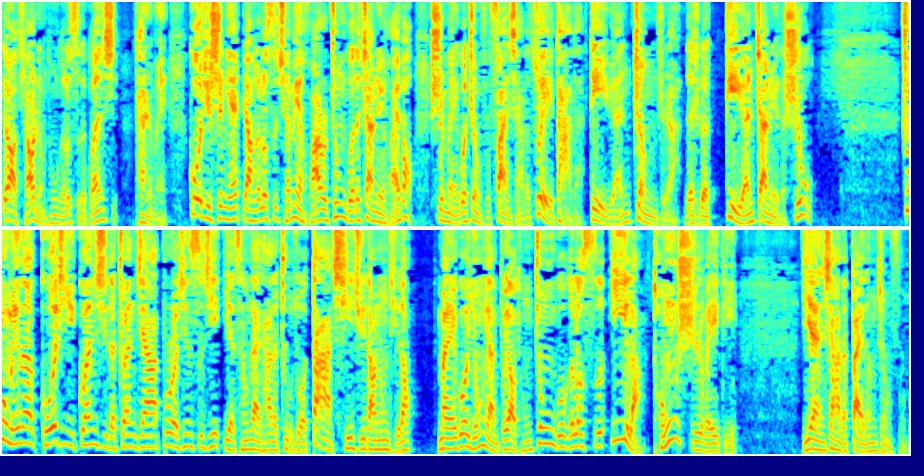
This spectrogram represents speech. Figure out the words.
都要调整同俄罗斯的关系。他认为，过去十年让俄罗斯全面滑入中国的战略怀抱，是美国政府犯下的最大的地缘政治啊的这个地缘战略的失误。著名的国际关系的专家布若金斯基也曾在他的著作《大棋局》当中提到，美国永远不要同中国、俄罗斯、伊朗同时为敌。眼下的拜登政府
